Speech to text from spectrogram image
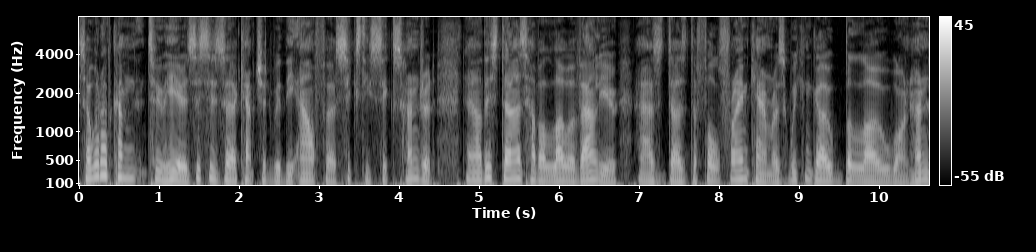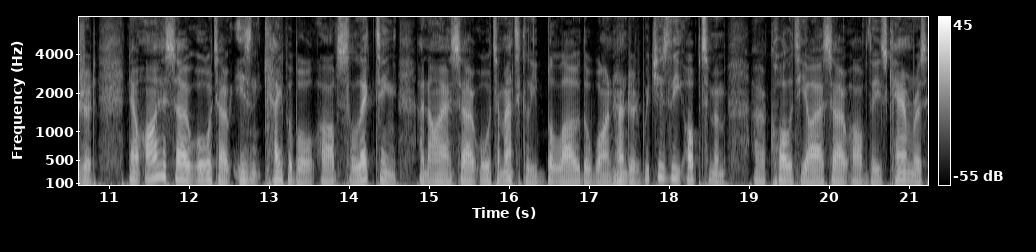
So what I've come to here is this is uh, captured with the Alpha 6600. Now this does have a lower value as does the full frame cameras. We can go below 100. Now ISO Auto isn't capable of selecting an ISO automatically below the 100 which is the optimum uh, quality ISO of these cameras.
